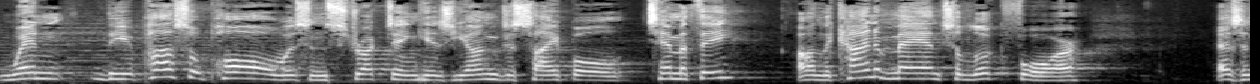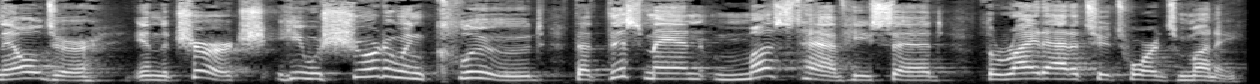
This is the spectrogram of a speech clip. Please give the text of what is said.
When the Apostle Paul was instructing his young disciple Timothy, on the kind of man to look for as an elder in the church, he was sure to include that this man must have, he said, the right attitude towards money.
